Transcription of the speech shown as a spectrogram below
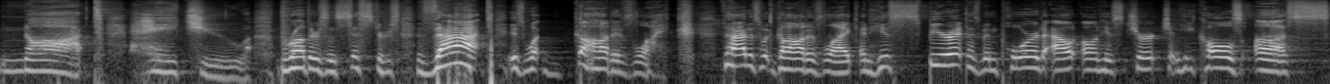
not hate you. Brothers and sisters, that is what God is like. That is what God is like. And His Spirit has been poured out on His church, and He calls us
